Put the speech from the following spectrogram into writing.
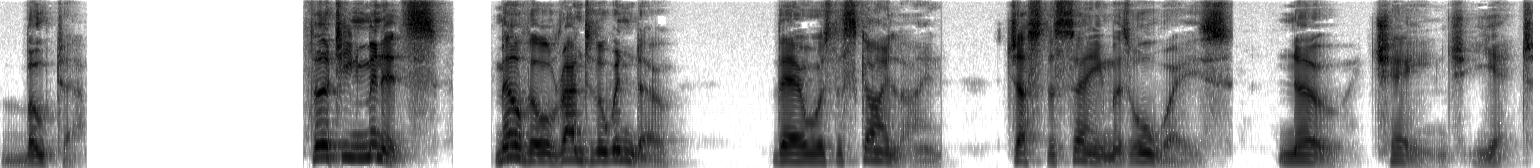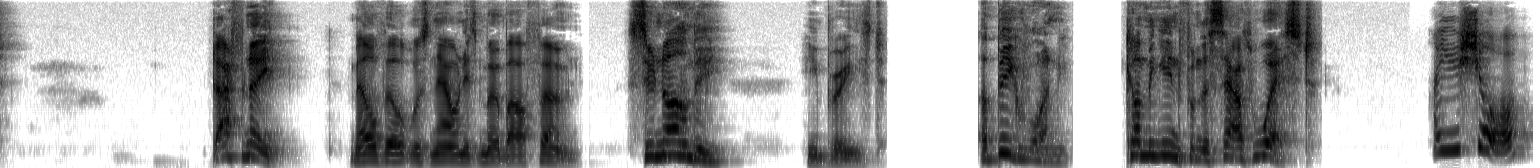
Bota. Thirteen minutes. Melville ran to the window. There was the skyline, just the same as always. No change yet. Daphne! Melville was now on his mobile phone. Tsunami! he breathed. A big one, coming in from the southwest. Are you sure?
